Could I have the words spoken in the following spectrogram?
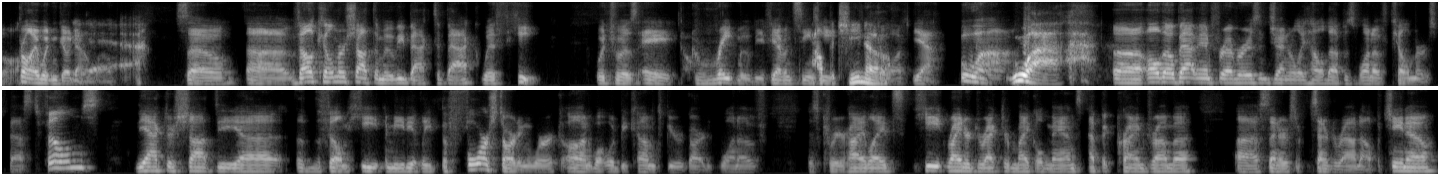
little- probably wouldn't go down well. So uh, Val Kilmer shot the movie back to back with Heat, which was a great movie. If you haven't seen Al Pacino. watch. Yeah. Ooh-ah. Wow. Uh, although Batman Forever isn't generally held up as one of Kilmer's best films, the actor shot the uh, the film Heat immediately before starting work on what would become to be regarded one of his career highlights. Heat writer director Michael Mann's epic crime drama uh, centered centered around Al Pacino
